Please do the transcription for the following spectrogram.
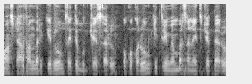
మా స్టాఫ్ అందరికి రూమ్స్ అయితే బుక్ చేశారు. ఒక్కొక్క రూమ్కి త్రీ మెంబర్స్ అయితే చెప్పారు.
